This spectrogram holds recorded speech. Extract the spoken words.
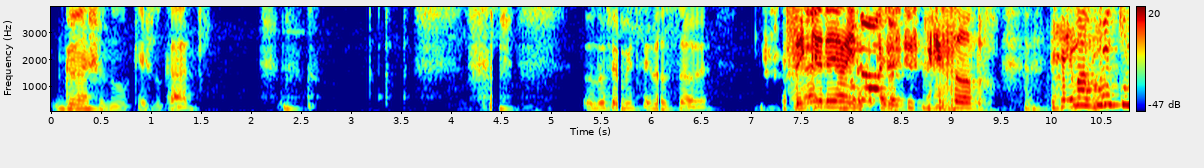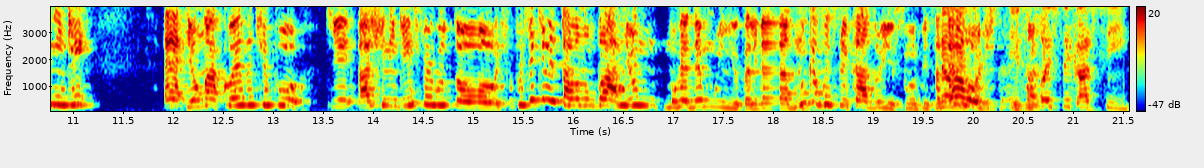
gancho no queixo do cara. o Luffy é muito sem noção, velho. Sem querer ainda, nada. se espreguiçando. E uma coisa que ninguém. É, e uma coisa, tipo, que acho que ninguém se perguntou. Tipo, por que, que ele tava num barril no redemoinho, tá ligado? Nunca foi explicado isso no Piece, Não, até isso- hoje. Tá Isso foi explicado sim.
